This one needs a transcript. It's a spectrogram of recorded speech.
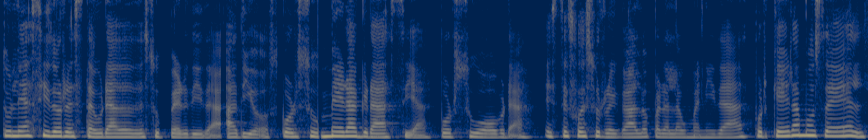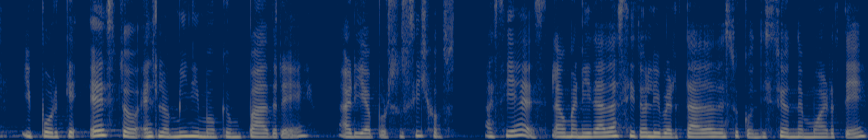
Tú le has sido restaurado de su pérdida a Dios por su mera gracia, por su obra. Este fue su regalo para la humanidad, porque éramos de Él y porque esto es lo mínimo que un padre haría por sus hijos. Así es, la humanidad ha sido libertada de su condición de muerte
